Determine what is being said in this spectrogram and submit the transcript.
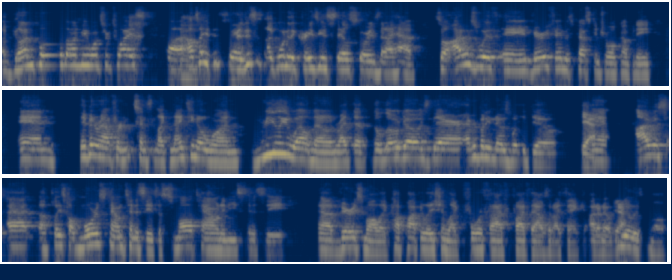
a gun pulled on me once or twice. Uh, I'll tell you this story. This is like one of the craziest sales stories that I have. So I was with a very famous pest control company, and they've been around for since like 1901. Really well known, right? The the logo is there. Everybody knows what you do. yeah. And I was at a place called Morristown, Tennessee. It's a small town in East Tennessee, uh, very small, like population like four, five, five thousand, I think. I don't know, Yeah. really small.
